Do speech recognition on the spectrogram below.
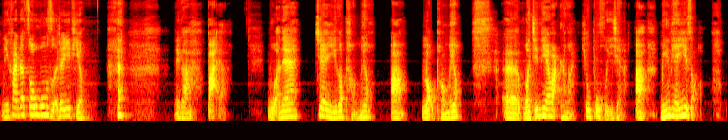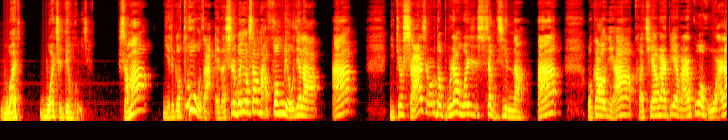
你看这周公子这一听，那个爸呀，我呢见一个朋友啊，老朋友，呃，我今天晚上啊就不回去了啊，明天一早我我指定回去。什么？你这个兔崽子，是不是又上哪风流去了啊？你就啥时候都不让我省心呢？啊！我告诉你啊，可千万别玩过火了，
